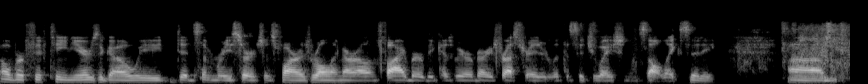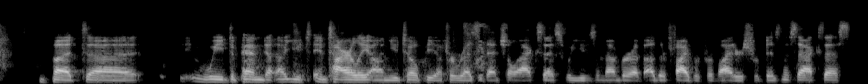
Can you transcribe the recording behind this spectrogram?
over 15 years ago. We did some research as far as rolling our own fiber because we were very frustrated with the situation in Salt Lake City. Um, but uh, we depend uh, entirely on Utopia for residential access. We use a number of other fiber providers for business access,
